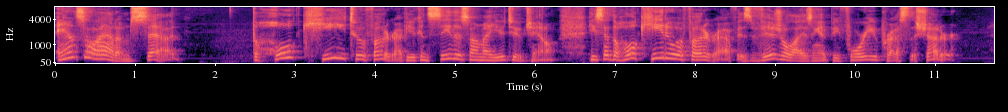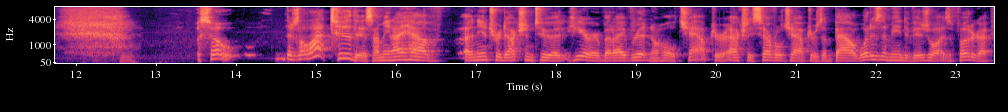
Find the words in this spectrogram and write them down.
Ansel Adams said the whole key to a photograph, you can see this on my YouTube channel. He said the whole key to a photograph is visualizing it before you press the shutter. Hmm. So there's a lot to this. I mean, I have an introduction to it here, but I've written a whole chapter, actually several chapters about what does it mean to visualize a photograph.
